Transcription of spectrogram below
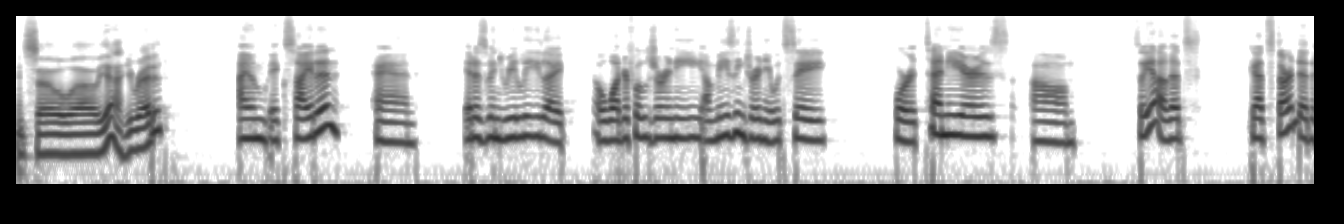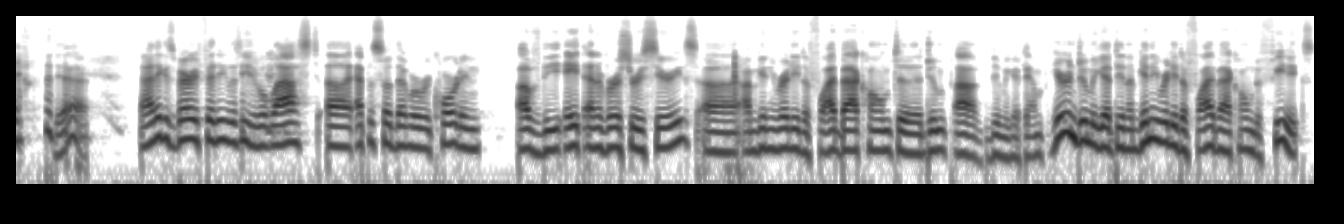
And so, uh, yeah, you ready? I'm excited, and it has been really like a wonderful journey, amazing journey, I would say, for 10 years. Um, so, yeah, let's get started. yeah. And I think it's very fitting. This is the last uh, episode that we're recording of the eighth anniversary series. Uh, I'm getting ready to fly back home to Doom, uh, Dumaguete. I'm here in Dumaguete, and I'm getting ready to fly back home to Phoenix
